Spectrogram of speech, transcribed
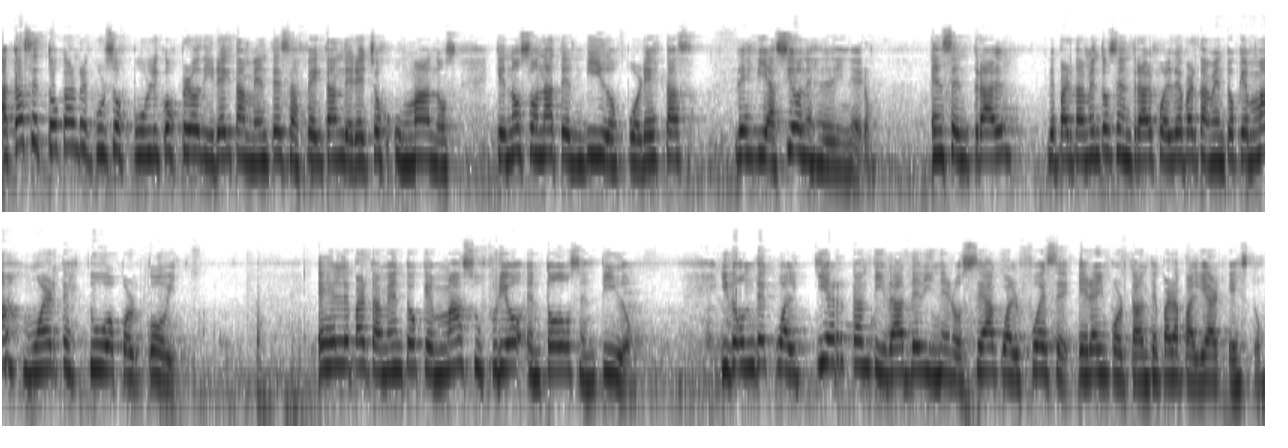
Acá se tocan recursos públicos, pero directamente se afectan derechos humanos que no son atendidos por estas desviaciones de dinero. En Central, Departamento Central fue el departamento que más muertes tuvo por COVID. Es el departamento que más sufrió en todo sentido y donde cualquier cantidad de dinero, sea cual fuese, era importante para paliar esto.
